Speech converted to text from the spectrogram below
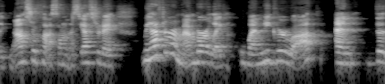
like master class on this yesterday we have to remember like when we grew up and the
